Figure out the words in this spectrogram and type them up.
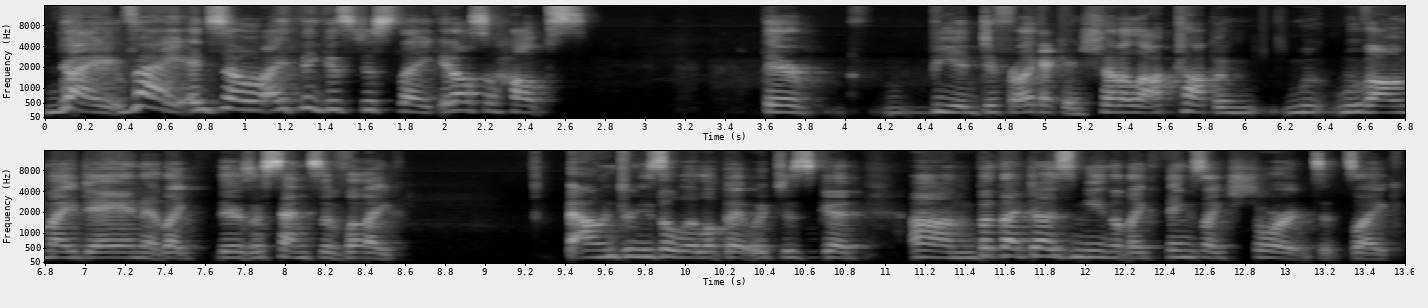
Right, right, and so I think it's just like it also helps there be a different. Like I can shut a laptop and mo- move on with my day, and it like there's a sense of like boundaries a little bit, which is good. Um, but that does mean that like things like shorts, it's like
